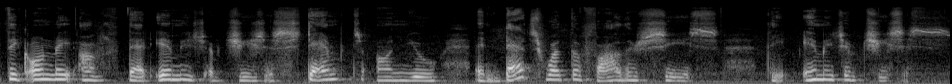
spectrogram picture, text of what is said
Think only of that image of Jesus stamped on you, and that's what the Father sees the image of Jesus.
